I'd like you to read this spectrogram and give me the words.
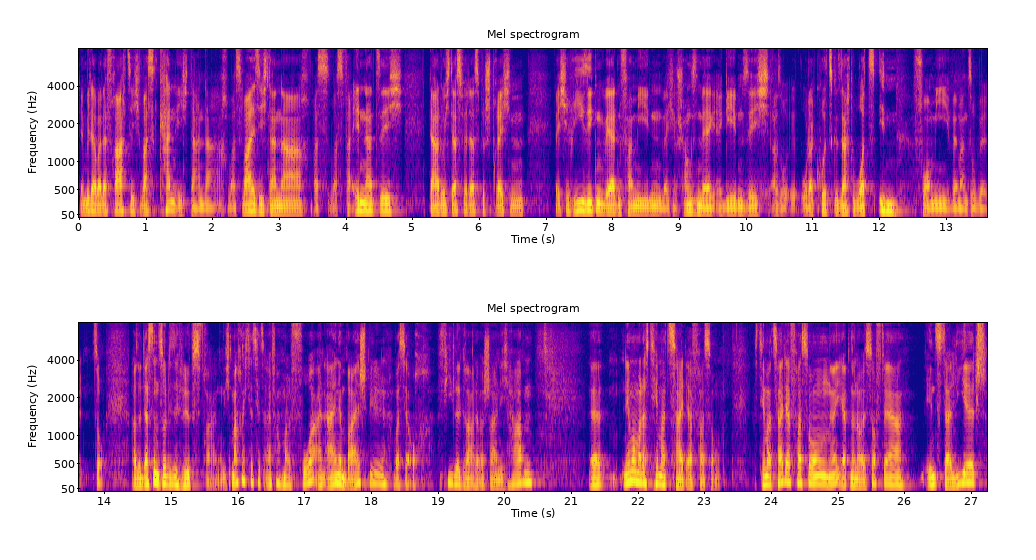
der Mitarbeiter fragt sich, was kann ich danach? Was weiß ich danach? Was, was verändert sich dadurch, dass wir das besprechen? Welche Risiken werden vermieden? Welche Chancen ergeben sich? Also, oder kurz gesagt, what's in for me, wenn man so will. So. Also, das sind so diese Hilfsfragen. Und ich mache euch das jetzt einfach mal vor an einem Beispiel, was ja auch viele gerade wahrscheinlich haben. Äh, nehmen wir mal das Thema Zeiterfassung. Das Thema Zeiterfassung, ne, ihr habt eine neue Software installiert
